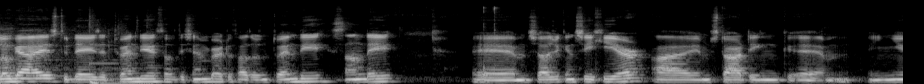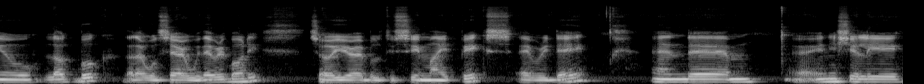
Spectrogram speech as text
Hello guys, today is the 20th of December 2020, Sunday. Um, so as you can see here, I'm starting um, a new logbook that I will share with everybody. So you're able to see my picks every day. And um, uh, initially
